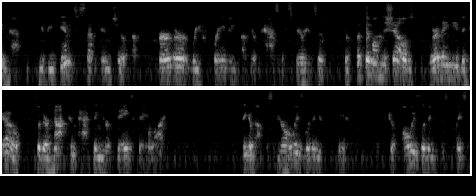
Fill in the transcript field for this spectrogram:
doing that, you begin to step into a further reframing of your past experiences to put them on the shelves where they need to go so they're not impacting your day to day life. Think about this. If you're always living in fear, if you're always living in this place of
